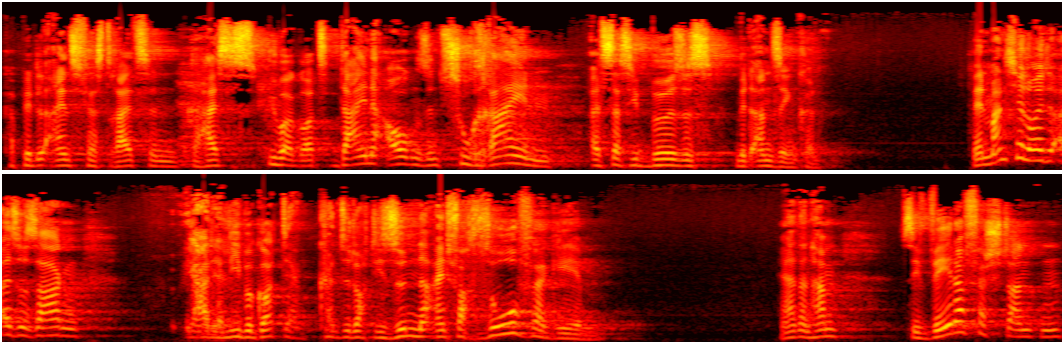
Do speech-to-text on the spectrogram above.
Kapitel 1, Vers 13, da heißt es über Gott, deine Augen sind zu rein, als dass sie Böses mit ansehen könnten. Wenn manche Leute also sagen, ja, der liebe Gott, der könnte doch die Sünde einfach so vergeben, ja, dann haben sie weder verstanden,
